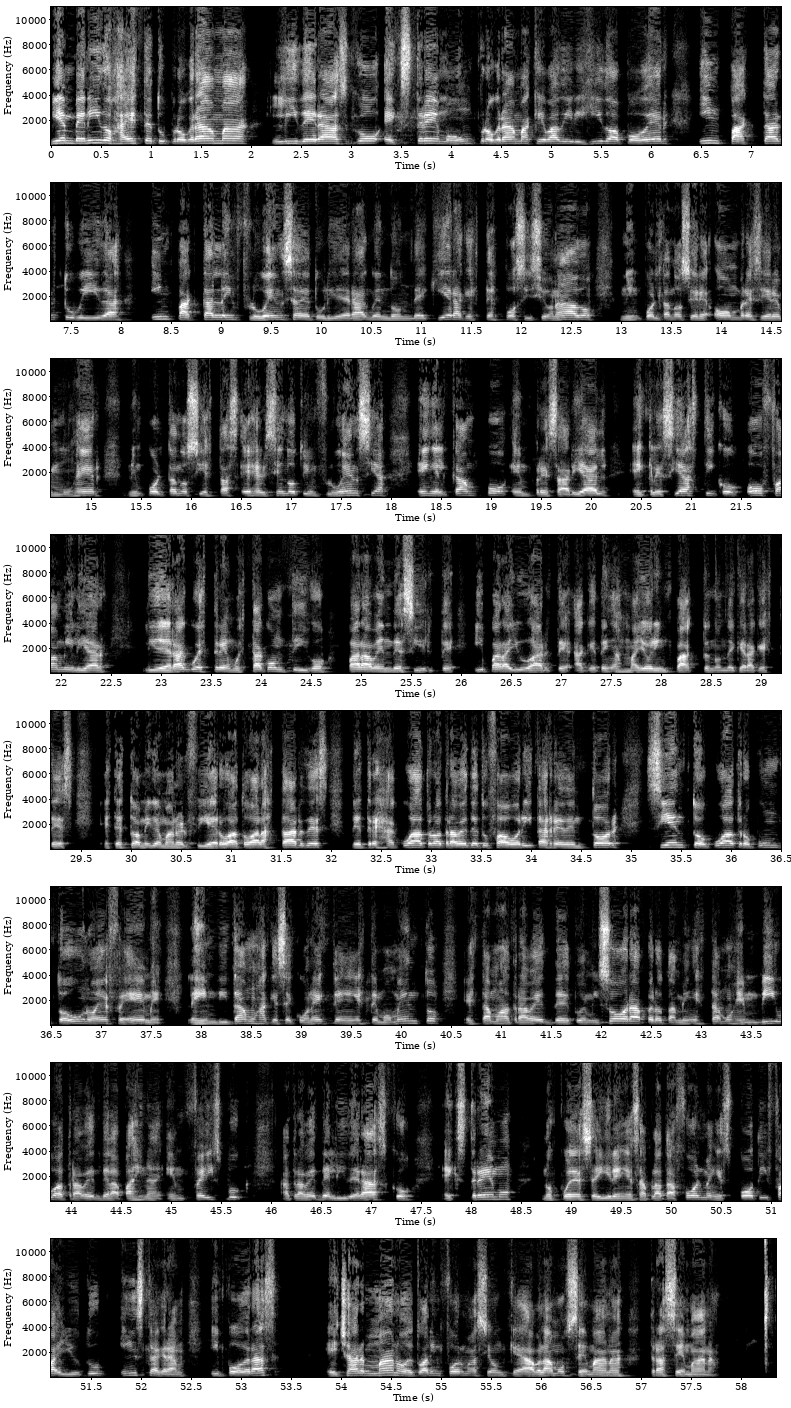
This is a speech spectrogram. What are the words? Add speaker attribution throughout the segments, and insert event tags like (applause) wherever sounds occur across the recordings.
Speaker 1: Bienvenidos a este tu programa Liderazgo Extremo, un programa que va dirigido a poder impactar tu vida, impactar la influencia de tu liderazgo en donde quiera que estés posicionado, no importando si eres hombre, si eres mujer, no importando si estás ejerciendo tu influencia en el campo empresarial, eclesiástico o familiar Liderazgo Extremo está contigo para bendecirte y para ayudarte a que tengas mayor impacto en donde quiera que estés. Este es tu amigo Emanuel Figueroa todas las tardes de 3 a 4 a través de tu favorita Redentor 104.1 FM. Les invitamos a que se conecten en este momento. Estamos a través de tu emisora, pero también estamos en vivo a través de la página en Facebook, a través de Liderazgo Extremo. Nos puedes seguir en esa plataforma, en Spotify, YouTube, Instagram y podrás echar mano de toda la información que hablamos semana tras semana.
